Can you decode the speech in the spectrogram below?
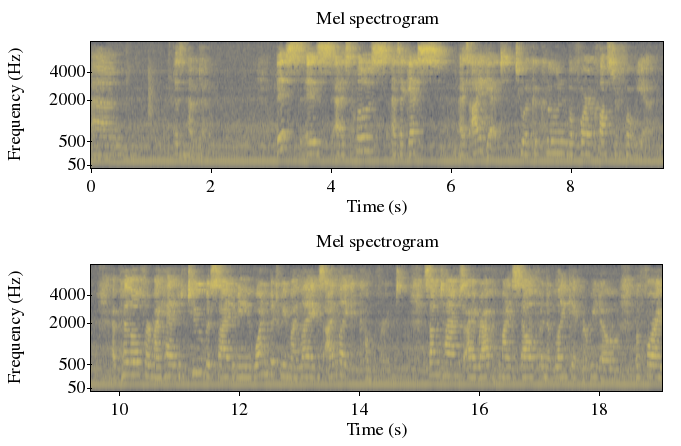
um, doesn't have a title. This is as close as it gets, as I get, to a cocoon before claustrophobia. A pillow for my head, two beside me, one between my legs. I like comfort. Sometimes I wrap myself in a blanket burrito before I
